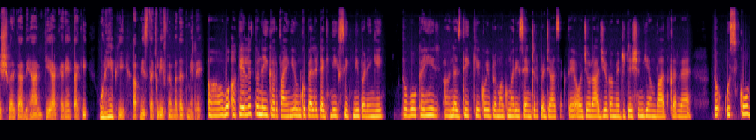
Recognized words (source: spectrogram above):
ईश्वर का ध्यान किया करें ताकि उन्हें भी अपनी इस तकलीफ़ में मदद मिले? अ, वो अकेले तो नहीं कर पाएँगे उनको पहले टेक्निक सीखनी पड़ेंगी। तो वो कहीं नज़दीक के कोई ब्रह्मा कुमारी सेंटर पर जा सकते हैं और जो राजयोग का मेडिटेशन की हम बात कर रहे हैं तो उसको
